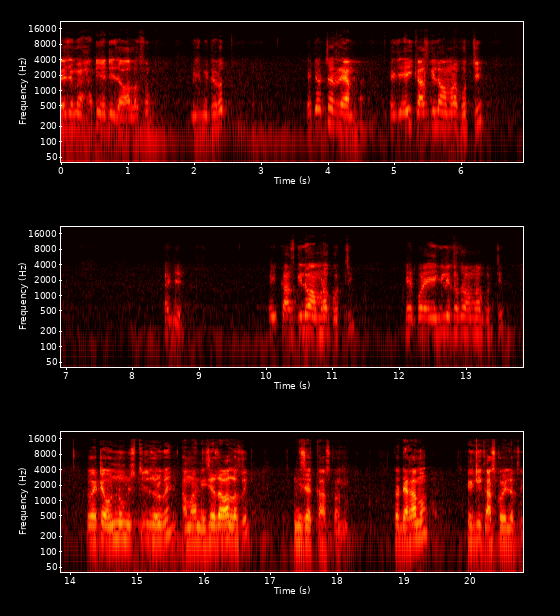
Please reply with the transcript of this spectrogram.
এই যে আমি হাঁটি হাঁটি যাওয়া লাগছে, বিশ মিটারত এটা হচ্ছে র্যাম এই যে এই কাজগুলো আমরা করছি। এই যে এই কাজগুলো আমরা করছি। এরপরে এইগুলি কাজও আমরা করছি। তো এটা অন্য মিস্ত্রি ধরবে, আমরা নিজে যাওয়ার লাগছে, নিজের কাজ করব তো দেখামো, কি কি কাজ করে লাগছে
